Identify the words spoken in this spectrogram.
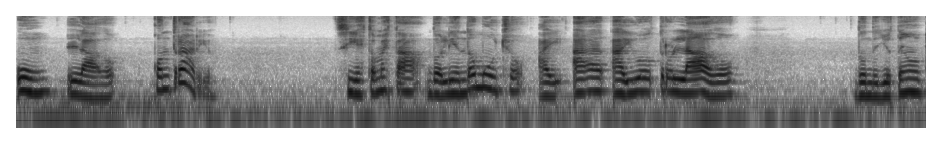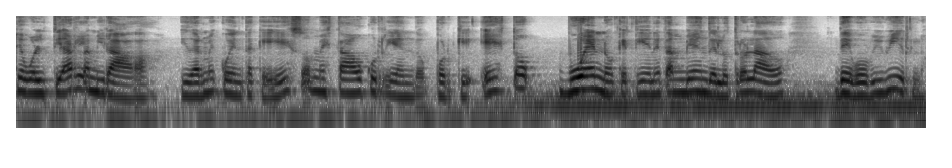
un lado contrario. Si esto me está doliendo mucho, hay, hay otro lado donde yo tengo que voltear la mirada y darme cuenta que eso me está ocurriendo porque esto bueno que tiene también del otro lado, debo vivirlo.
